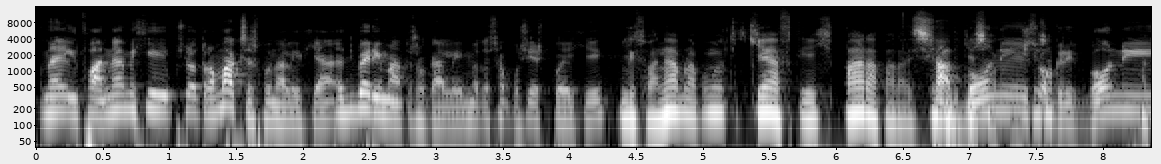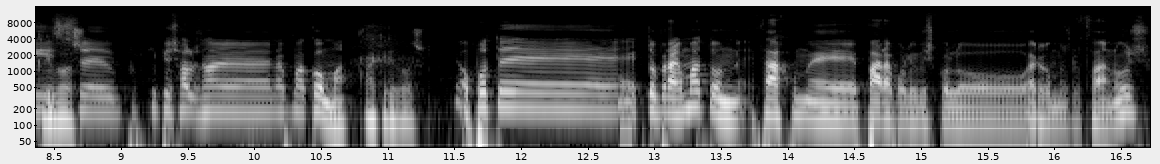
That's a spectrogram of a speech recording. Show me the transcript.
με η Λιθουανία με έχει ψηλοτρομάξει, ας πούμε αλήθεια. Δεν την περίμενα τόσο καλή με τόσες απουσίες που έχει. Η Λιθουανία, να πούμε ότι και αυτή έχει πάρα πάρα Σαμπόνι, ο Γκριγκόνη και ποιος άλλος να, να πούμε ακόμα. Ακριβώς. Οπότε εκ των πραγμάτων θα έχουμε πάρα πολύ δύσκολο έργο με τους Λιθουανούς.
